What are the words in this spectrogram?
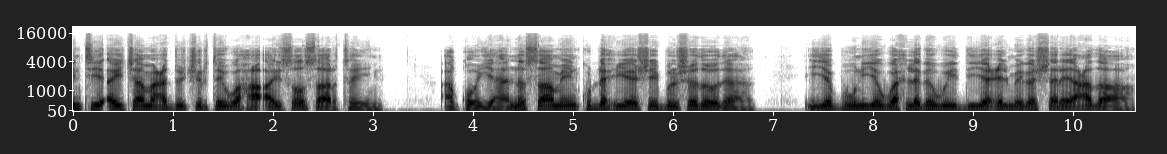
Intii ay jaamacaddu jirtay waxa ay soo saartay aqoon-yahano saameyn ku dhex yeeshay bulshadooda iyo buuniye wax laga weydiiye cilmiga shareecada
